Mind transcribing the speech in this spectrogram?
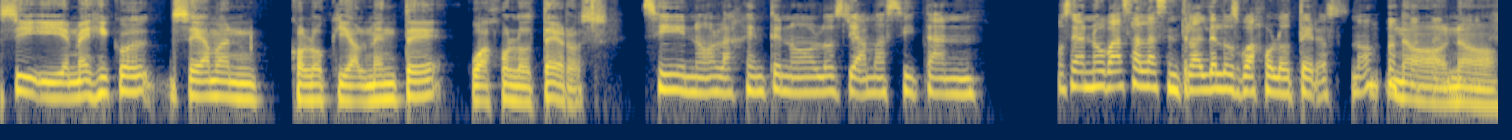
Sí, y en México se llaman coloquialmente guajoloteros. Sí, no, la gente no los llama así tan... O sea, no vas a la central de los guajoloteros, ¿no? No, no.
